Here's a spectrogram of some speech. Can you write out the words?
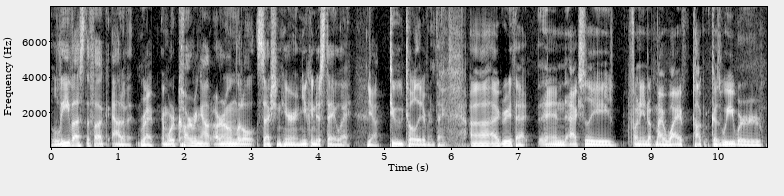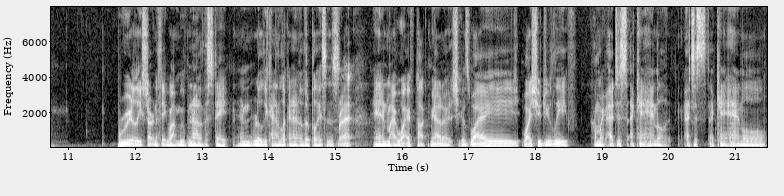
Leave us the fuck out of it. Right. And we're carving out our own little section here, and you can just stay away. Yeah. Two totally different things. Uh, I agree with that. And actually, funny enough, my wife talked because we were really starting to think about moving out of the state and really kind of looking at other places. Right. And my wife talked me out of it. She goes, "Why? Why should you leave?" I'm like, "I just, I can't handle it. I just, I can't handle."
